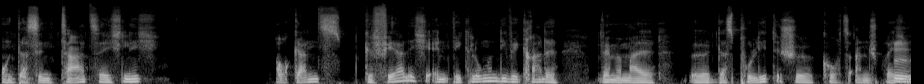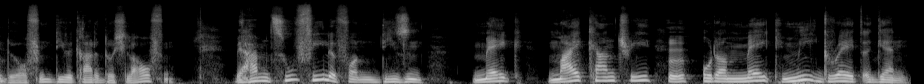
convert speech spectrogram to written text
Und das sind tatsächlich auch ganz gefährliche Entwicklungen, die wir gerade, wenn wir mal äh, das Politische kurz ansprechen mhm. dürfen, die wir gerade durchlaufen. Wir haben zu viele von diesen Make My Country mhm. oder Make Me Great Again.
